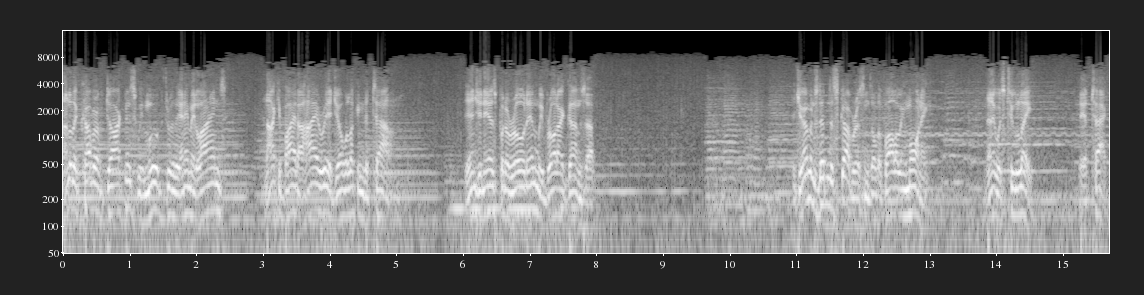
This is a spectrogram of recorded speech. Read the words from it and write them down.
Under the cover of darkness, we moved through the enemy lines and occupied a high ridge overlooking the town. The engineers put a road in, we brought our guns up. The Germans didn't discover us until the following morning. Then it was too late. They attacked.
